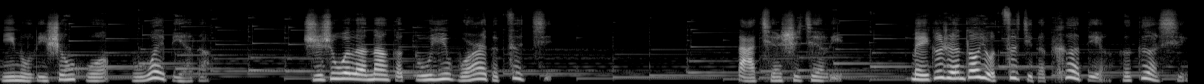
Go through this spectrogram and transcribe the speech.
你努力生活，不为别的，只是为了那个独一无二的自己。大千世界里，每个人都有自己的特点和个性。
